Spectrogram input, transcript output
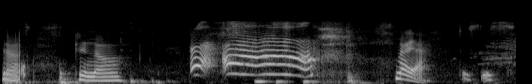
ja, genau. Naja, das ist.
